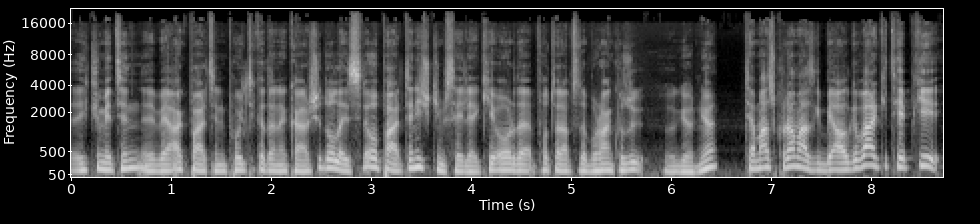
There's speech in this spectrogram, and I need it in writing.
e, hükümetin ve AK Parti'nin politikalarına karşı dolayısıyla o partiden hiç kimseyle ki orada fotoğrafta da Burhan Kuzu görünüyor temas kuramaz gibi bir algı var ki tepki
